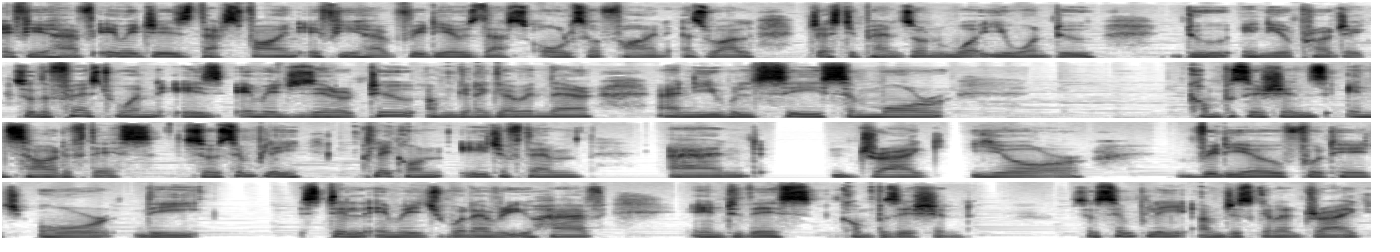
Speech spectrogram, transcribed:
If you have images that's fine. If you have videos that's also fine as well. Just depends on what you want to do in your project. So the first one is image 02 i'm going to go in there and you will see some more compositions inside of this. So simply click on each of them and drag your video footage or the still image, whatever you have, into this composition. So simply, I'm just going to drag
